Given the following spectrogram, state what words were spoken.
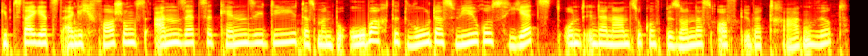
Gibt es da jetzt eigentlich Forschungsansätze, kennen Sie die, dass man beobachtet, wo das Virus jetzt und in der nahen Zukunft besonders oft übertragen wird?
